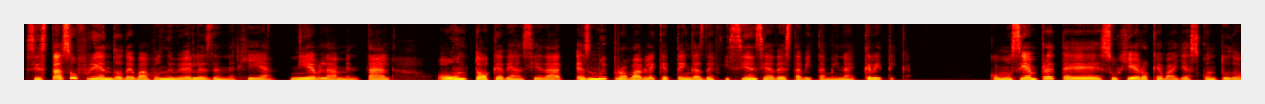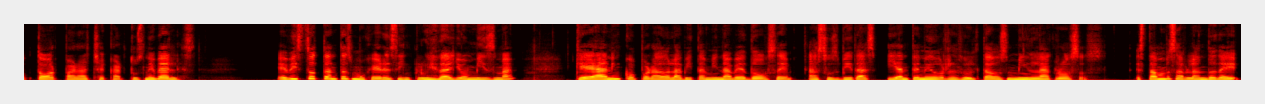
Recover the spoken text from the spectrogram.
Si estás sufriendo de bajos niveles de energía, niebla mental o un toque de ansiedad, es muy probable que tengas deficiencia de esta vitamina crítica. Como siempre, te sugiero que vayas con tu doctor para checar tus niveles. He visto tantas mujeres, incluida yo misma, que han incorporado la vitamina B12 a sus vidas y han tenido resultados milagrosos. Estamos hablando de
